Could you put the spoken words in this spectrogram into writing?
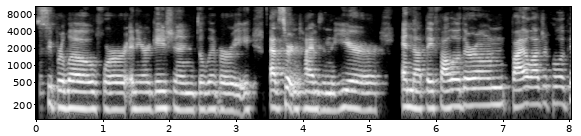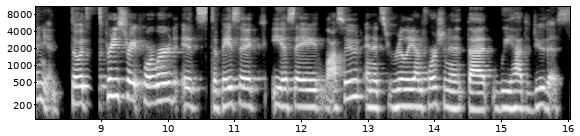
super low for an irrigation delivery at certain times in the year and that they follow their own biological opinion. So it's pretty straightforward. It's a basic ESA lawsuit and it's really unfortunate that we had to do this,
